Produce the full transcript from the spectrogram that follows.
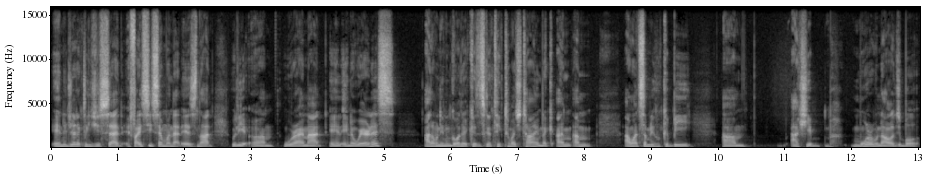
energetically, as you said, if I see someone that is not really um, where I'm at in, in awareness, I don't even go there because it's going to take too much time. Like I'm, I'm, I want somebody who could be um, actually more knowledgeable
